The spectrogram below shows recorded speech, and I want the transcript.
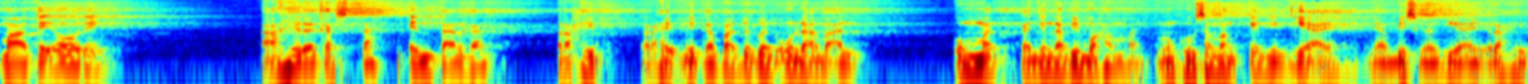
mati orang. Akhirnya kasta entar kah? Rahib rahib ni kan pada ben ulamaan umat kanjeng Nabi Muhammad. Mungku sama kini kiai nyabis ke kiai rahib.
